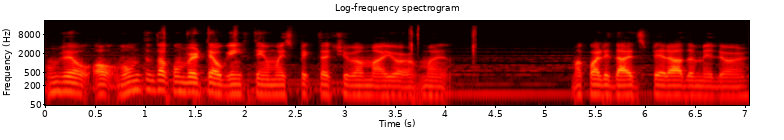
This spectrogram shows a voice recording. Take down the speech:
Vamos ver, ó, vamos tentar converter alguém que tem uma expectativa maior, uma, uma qualidade esperada melhor.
